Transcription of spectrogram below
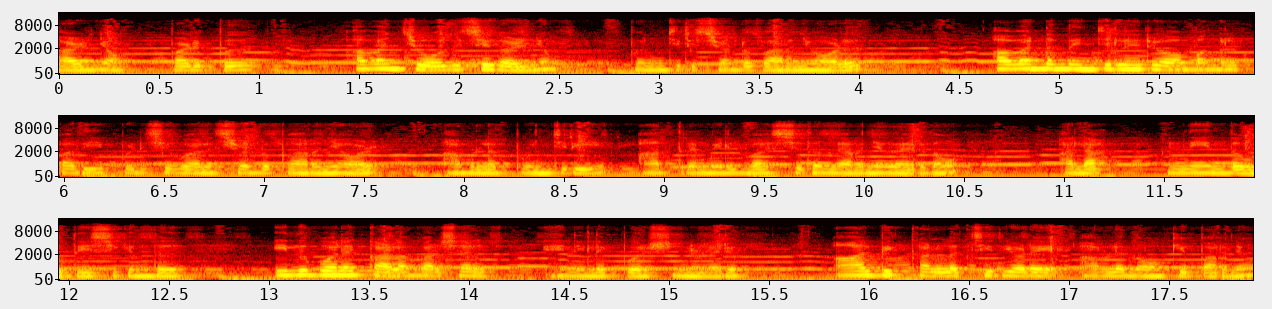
കഴിഞ്ഞോ? പഠിപ്പ്? അവൻ ചോദിച്ചു കഴിഞ്ഞു. പുഞ്ചിരിച്ചുകൊണ്ട് പറഞ്ഞു അവൾ അവന്റെ നെഞ്ചിലെ രോമങ്ങൾ പതിയെ പിടിച്ച് വലിച്ചുകൊണ്ട് പറഞ്ഞു അവൾ അവളുടെ പുഞ്ചിരി അത്രമേൽ വശ്യത നിറഞ്ഞതായിരുന്നു. അല്ല നീ എന്താ ഉദ്ദേശിക്കുന്നത്? ഇതുപോലെ കളം വരച്ചാൽ എന്നിലെ പുരുഷനുണരും ആൽബി കള്ളച്ചിരിയോടെ അവളെ നോക്കി പറഞ്ഞു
